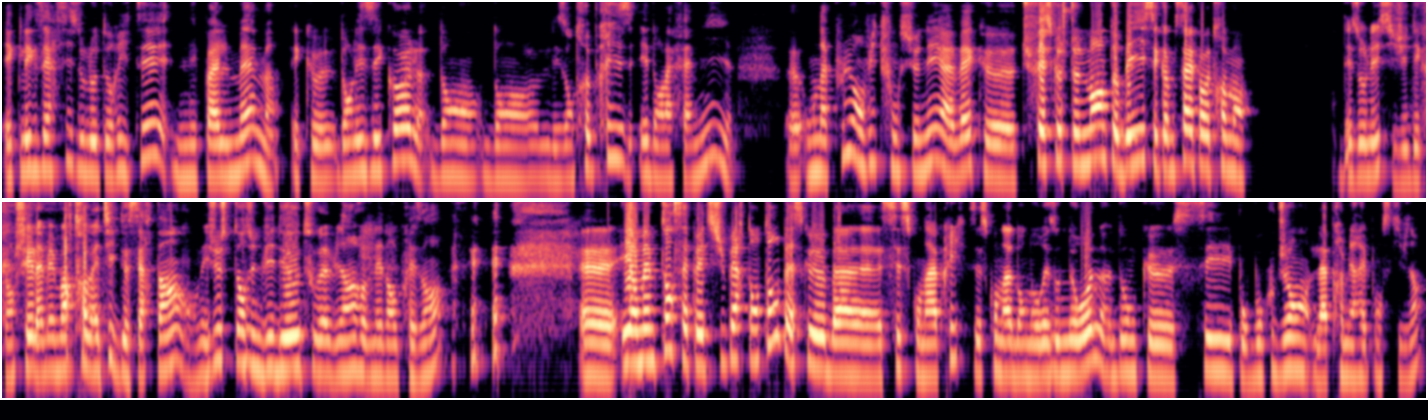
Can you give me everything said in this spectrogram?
et que l'exercice de l'autorité n'est pas le même et que dans les écoles, dans, dans les entreprises et dans la famille, euh, on n'a plus envie de fonctionner avec euh, tu fais ce que je te demande, t'obéis, c'est comme ça et pas autrement. Désolée si j'ai déclenché la mémoire traumatique de certains. On est juste dans une vidéo, tout va bien, revenez dans le présent. Euh, et en même temps, ça peut être super tentant parce que bah, c'est ce qu'on a appris, c'est ce qu'on a dans nos réseaux de neurones. Donc euh, c'est pour beaucoup de gens la première réponse qui vient.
